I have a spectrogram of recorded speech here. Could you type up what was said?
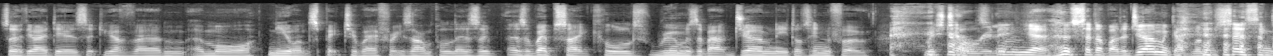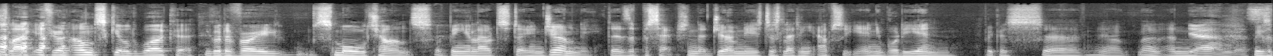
So the idea is that you have um, a more nuanced picture where, for example, there's a there's a website called rumoursaboutgermany.info, which tells really? yeah set up by the German government, which says things like if you're an unskilled worker, you've got a very small chance of being allowed to stay in Germany. There's a perception that Germany is just letting absolutely anybody in because uh, you know and, and Yeah, and that's because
